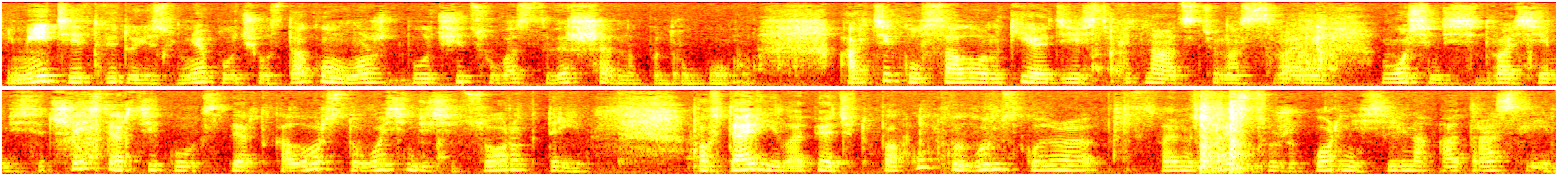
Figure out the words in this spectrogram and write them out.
Имейте это в виду, если у меня получилось так, он может получиться у вас совершенно по-другому. Артикул салон Kia 1015 у нас с вами 82,76, артикул Эксперт Color 180,43. Повторила опять эту покупку и будем скоро с вами краситься, уже корни сильно отросли.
